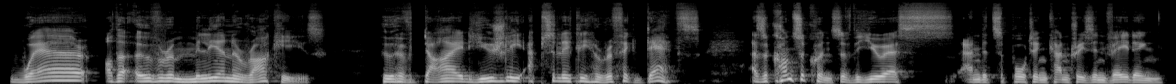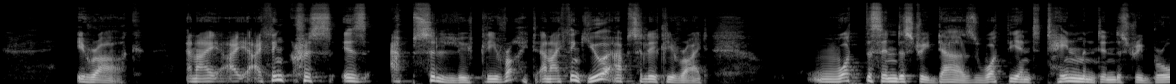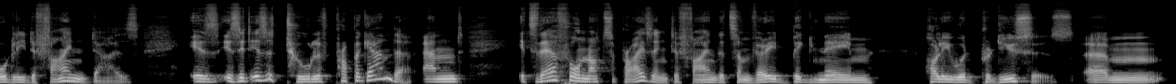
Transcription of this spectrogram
where are the over a million Iraqis who have died, usually absolutely horrific deaths, as a consequence of the US and its supporting countries invading Iraq? And I, I, I think Chris is absolutely right. And I think you're absolutely right. What this industry does, what the entertainment industry broadly defined does, is, is it is a tool of propaganda. And it's therefore not surprising to find that some very big name Hollywood producers, um,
